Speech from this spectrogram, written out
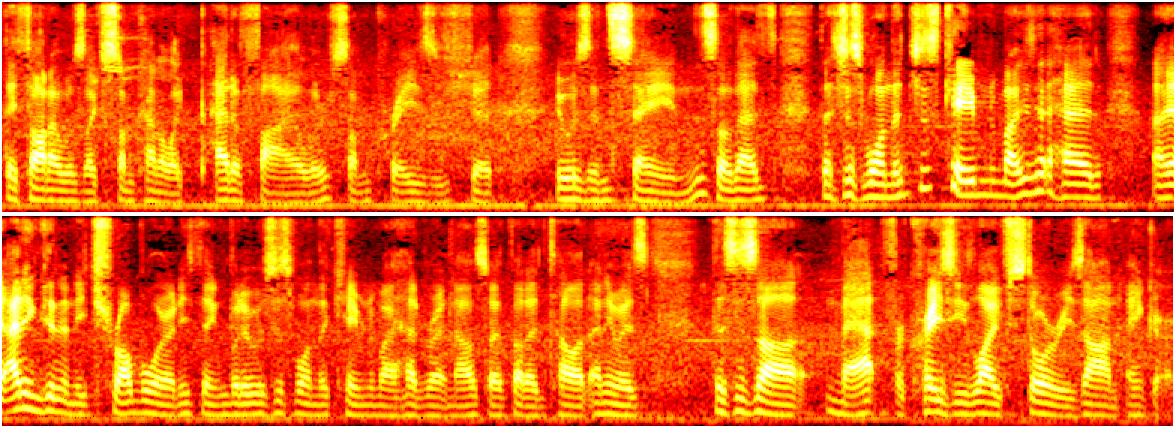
They thought i was like some kind of like pedophile or some crazy shit. It was insane. So that's that's just one that just came to my head. I, I didn't get any trouble or anything but it was just one that came to my head right now so i thought i'd tell it. Anyways this is uh matt for crazy life stories on anchor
